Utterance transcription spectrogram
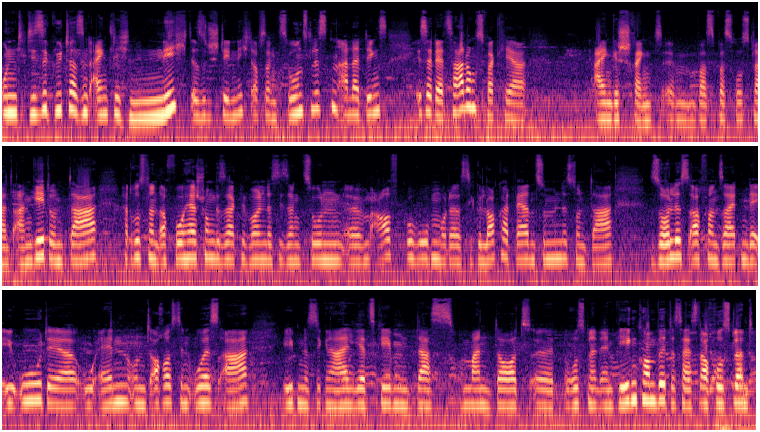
Und diese Güter sind eigentlich nicht, also die stehen nicht auf Sanktionslisten. Allerdings ist ja der Zahlungsverkehr eingeschränkt, ähm, was, was Russland angeht. Und da hat Russland auch vorher schon gesagt, wir wollen, dass die Sanktionen ähm, aufgehoben oder dass sie gelockert werden zumindest. Und da soll es auch von Seiten der EU, der UN und auch aus den USA eben das Signal jetzt geben, dass man dort äh, Russland entgegenkommen wird. Das heißt, auch Russland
